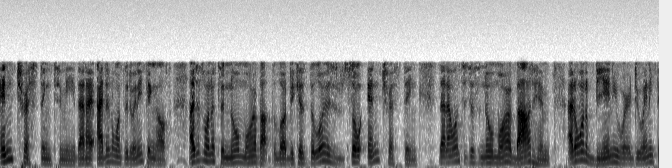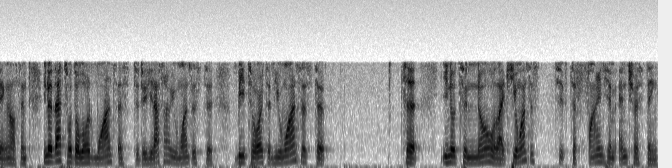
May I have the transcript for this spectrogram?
interesting to me that I, I didn't want to do anything else. I just wanted to know more about the Lord because the Lord is so interesting that I want to just know more about Him. I don't want to be anywhere, do anything else. And you know that's what the Lord wants us to do. He, that's how He wants us to be towards Him. He wants us to to you know to know like He wants us to to find Him interesting.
